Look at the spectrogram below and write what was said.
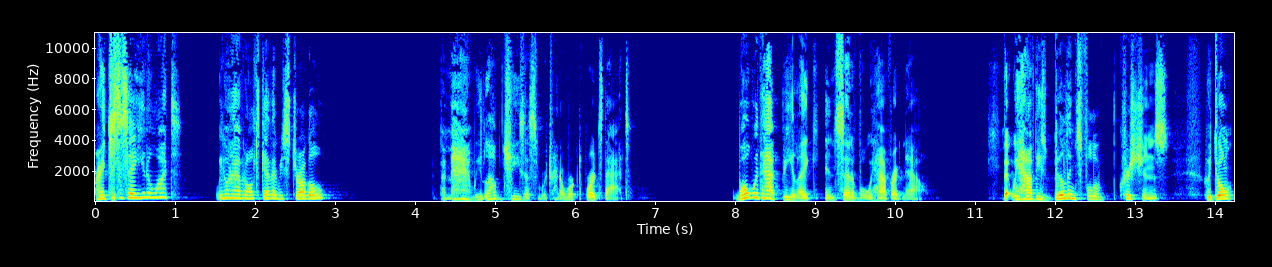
Right? Just to say, you know what? We don't have it all together. We struggle. But man, we love Jesus and we're trying to work towards that. What would that be like instead of what we have right now? That we have these buildings full of Christians who don't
